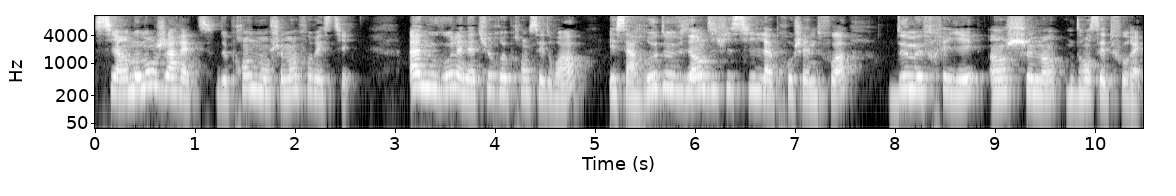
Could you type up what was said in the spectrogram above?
Si à un moment j'arrête de prendre mon chemin forestier, à nouveau la nature reprend ses droits et ça redevient difficile la prochaine fois de me frayer un chemin dans cette forêt.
